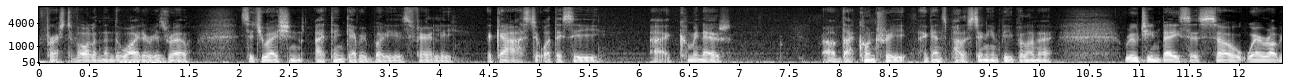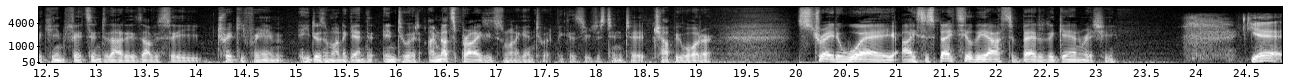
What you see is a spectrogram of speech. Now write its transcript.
first of all, and then the wider Israel situation. I think everybody is fairly aghast at what they see uh, coming out of that country against Palestinian people on a routine basis. So where Robbie Keane fits into that is obviously tricky for him. He doesn't want to get into it. I'm not surprised he doesn't want to get into it because you're just into choppy water straight away. I suspect he'll be asked about it again, Richie. Yeah,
